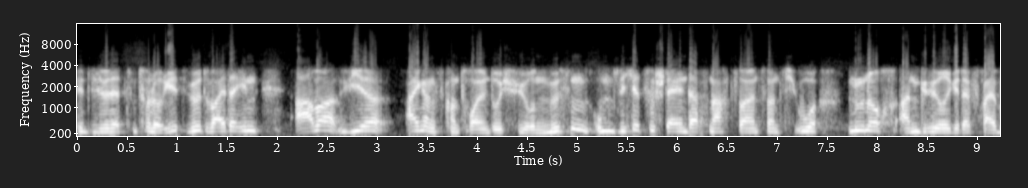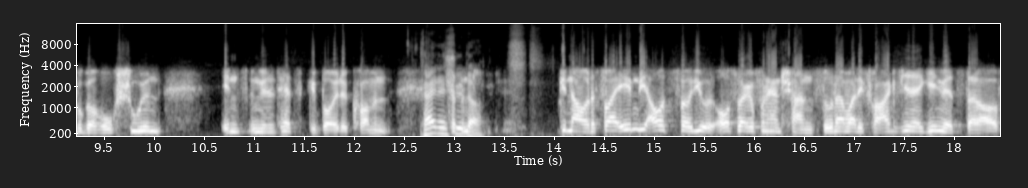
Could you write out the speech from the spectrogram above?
diese Besetzung toleriert wird weiterhin, aber wir Eingangskontrollen durchführen müssen, um sicherzustellen, dass nach 22 Uhr nur noch Angehörige der Freiburger Hochschulen ins Universitätsgebäude kommen. Keine Schüler. Genau, das war eben die, Aus die Aussage von Herrn Schanz. So, dann war die Frage, wie reagieren wir jetzt darauf?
